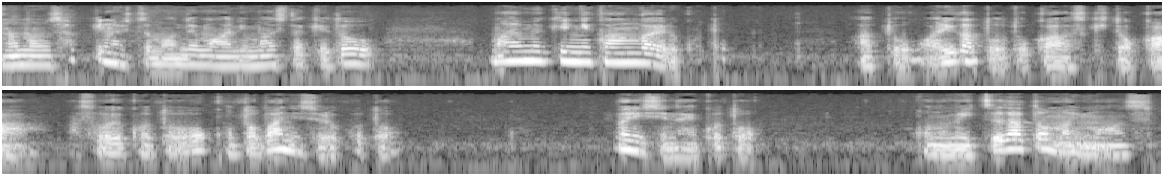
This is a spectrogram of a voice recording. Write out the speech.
あの、さっきの質問でもありましたけど、前向きに考えること。あと、ありがとうとか好きとか、そういうことを言葉にすること。無理しないこと。この3つだと思います。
